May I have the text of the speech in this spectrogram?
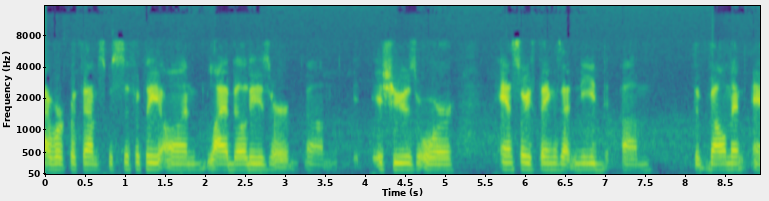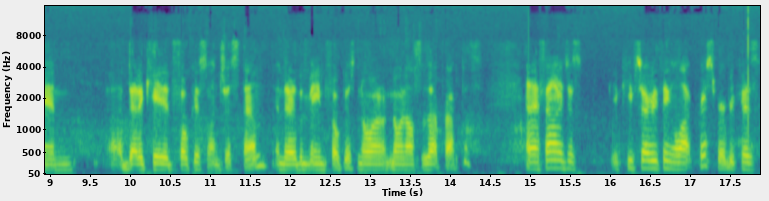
I work with them specifically on liabilities or um, issues or ancillary things that need um, development and uh, dedicated focus on just them, and they're the main focus. No one, no one else is at practice. And I found it just it keeps everything a lot crisper because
